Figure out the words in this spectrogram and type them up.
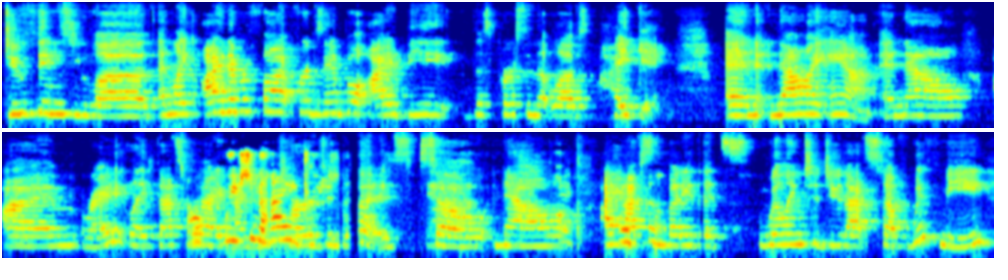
do things you love. And like I never thought, for example, I'd be this person that loves hiking. And now I am. And now I'm right. Like that's Oh, where I, we I should hike. recharge in the woods. Yeah. So now I have somebody that's willing to do that stuff with me,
